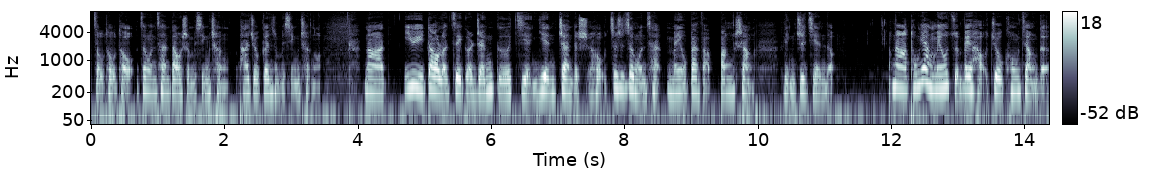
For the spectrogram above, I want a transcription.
走透透。郑文灿到什么行程，他就跟什么行程哦。那一遇到了这个人格检验站的时候，这是郑文灿没有办法帮上林志坚的。那同样没有准备好就空降的，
